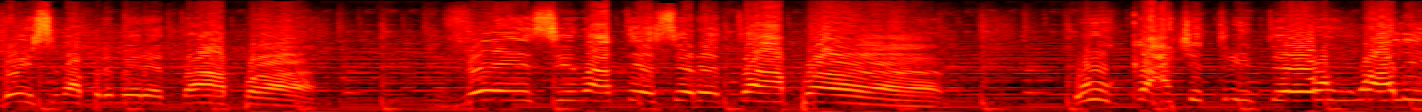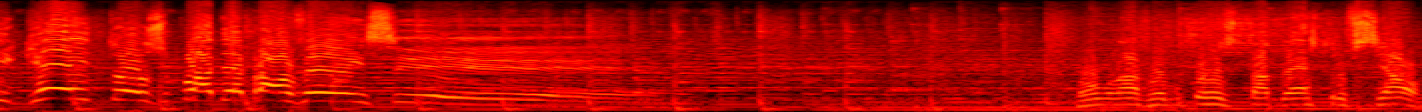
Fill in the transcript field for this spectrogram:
Vence na primeira etapa, vence na terceira etapa. O kart 31 Alligators Brown vence. Vamos lá, vamos com o resultado extraoficial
